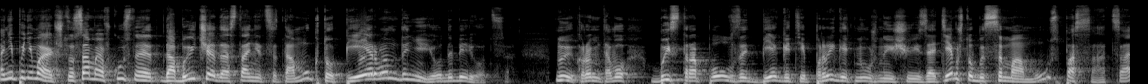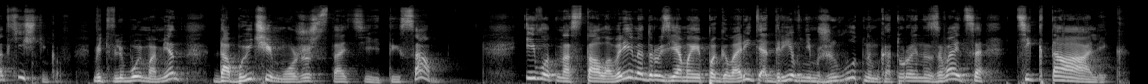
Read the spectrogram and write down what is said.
Они понимают, что самая вкусная добыча достанется тому, кто первым до нее доберется. Ну и кроме того, быстро ползать, бегать и прыгать нужно еще и за тем, чтобы самому спасаться от хищников. Ведь в любой момент добычей можешь стать и ты сам. И вот настало время, друзья мои, поговорить о древнем животном, которое называется тиктаалик.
